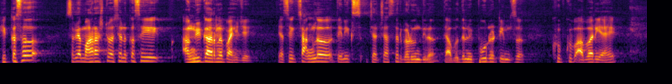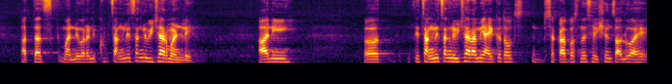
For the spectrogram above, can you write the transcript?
हे कसं सगळ्या महाराष्ट्रवासियांना कसं हे अंगीकारलं पाहिजे याचं एक चांगलं त्यांनी एक चर्चास्तर दिलं. त्याबद्दल मी पूर्ण टीमचं खूप खूप आभारी आहे. आत्ताच मान्यवरांनी खूप चांगले चांगले विचार मांडले. आणि ते चांगले चांगले विचार आम्ही ऐकत आहोत. सकाळपासून सेशन चालू आहे.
